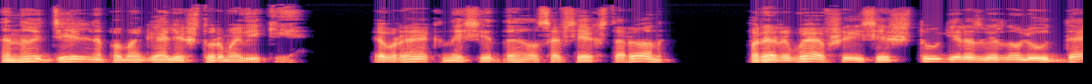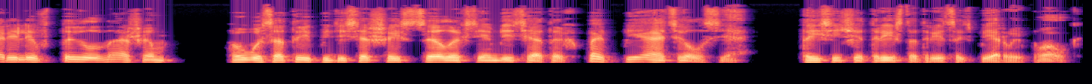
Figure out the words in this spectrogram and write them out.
но отдельно помогали штурмовики. Враг наседал со всех сторон, прорвавшиеся штуги развернули, ударили в тыл нашим у высоты 56,7 попятился 1331 полк.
